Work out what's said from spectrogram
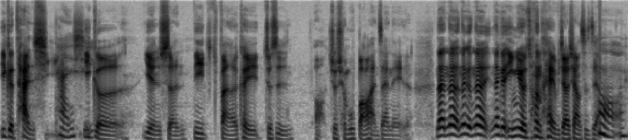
一个叹息，叹息，一个眼神，你反而可以就是。哦，就全部包含在内的。那那那个那那个音乐状态比较像是这样。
